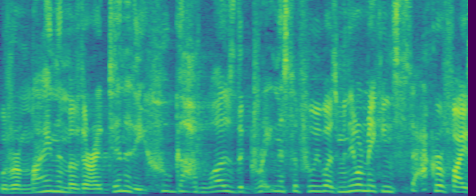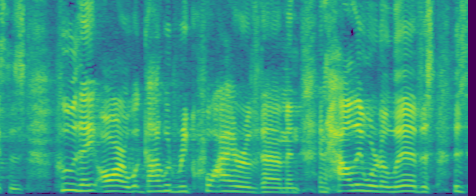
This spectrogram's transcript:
would remind them of their identity, who God was, the greatness of who He was. I mean, they were making sacrifices, who they are, what God would require of them, and, and how they were to live. This, this,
